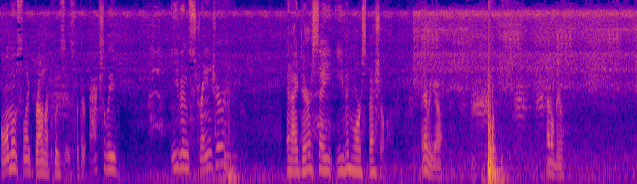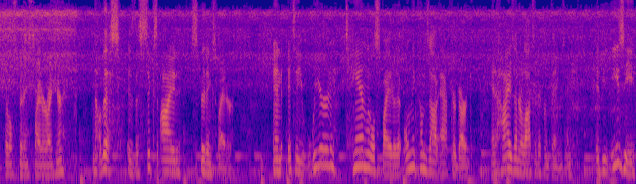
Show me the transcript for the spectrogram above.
almost like brown recluses, but they're actually even stranger, and I dare say even more special. There we go. That'll do. Little spitting spider right here. Now this is the six-eyed spitting spider. And it's a weird tan little spider that only comes out after dark and hides under lots of different things. And it'd be easy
